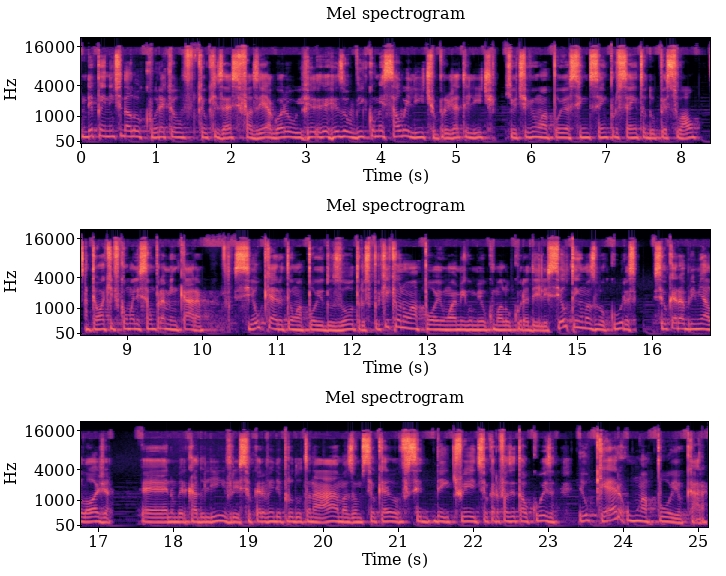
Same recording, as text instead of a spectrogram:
independente da loucura que eu, que eu quisesse fazer, agora eu re resolvi começar o Elite, o projeto Elite, que eu tive um apoio assim de 100% do pessoal. Então aqui ficou uma lição para mim, cara. Se eu quero ter um apoio dos outros, por que, que eu não apoio um amigo meu com uma loucura dele? Se eu tenho umas loucuras, se eu quero abrir minha loja é, no Mercado Livre, se eu quero vender produto na Amazon, se eu quero ser day trade, se eu quero fazer tal coisa, eu quero um apoio, cara.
